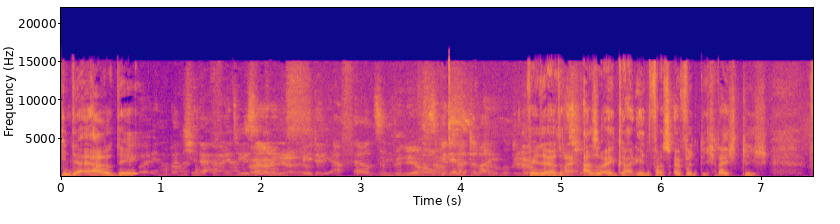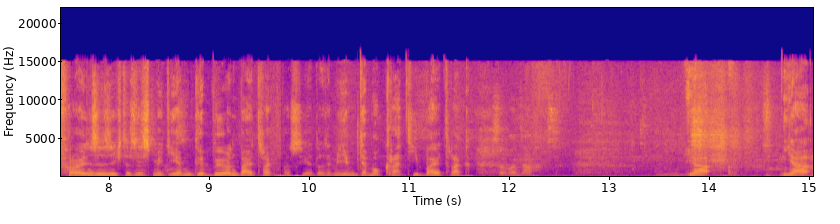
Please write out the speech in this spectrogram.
In der ARD? In, nicht in der ARD, sondern im WDR-Fernsehen. WDR, WDR 3. WDR 3. Also egal, jedenfalls öffentlich-rechtlich. Freuen Sie sich, dass es mit Ihrem Gebührenbeitrag passiert oder mit Ihrem Demokratiebeitrag. Ist aber nachts. Ja, ja,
